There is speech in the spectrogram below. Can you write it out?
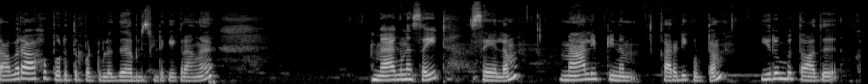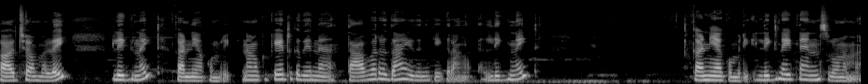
தவறாக பொருத்தப்பட்டுள்ளது அப்படின்னு சொல்லிட்டு கேட்குறாங்க. மேக்னசைட் சேலம் மேலிப்டினம் கரடிக்குட்டம் இரும்பு தாது காஜாமலை லிக்னைட் கன்னியாகுமரி. நமக்கு கேட்டிருக்கிறது என்ன? தவறு தான் எதுன்னு கேட்குறாங்க. லிக்னைட் கன்னியாகுமரி. லிக்னைட்னா என்ன சொல்லுவோம் நம்ம.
